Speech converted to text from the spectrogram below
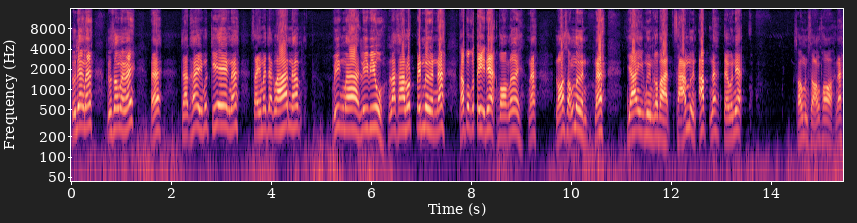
ดูเรื่องนะ ดูทรงหน่อยไหมนะจัดให้เมื่อกี้เองนะ ใส่มาจากร้านนะครับ วิ่งมารีวิว ราคารถเป็นหมื่นนะถ้าปกติเนี่ยบอกเลยนะล้อสองหมื่นนะ ยางอีกหมื่นกว่าบาทสามหมื่นอัพนะ แต่วันเนี้ยสองหมื่นสองพอนะ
